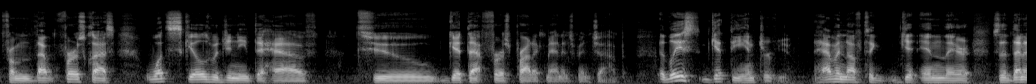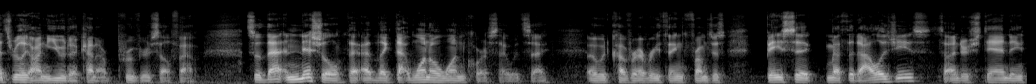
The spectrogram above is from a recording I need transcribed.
from that first class, what skills would you need to have to get that first product management job? At least get the interview. Have enough to get in there so that then it's really on you to kind of prove yourself out. So that initial that uh, like that 101 course I would say, I would cover everything from just basic methodologies to understanding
